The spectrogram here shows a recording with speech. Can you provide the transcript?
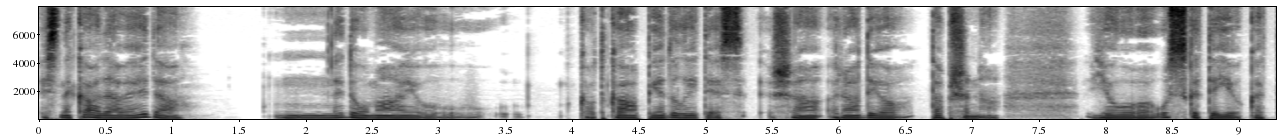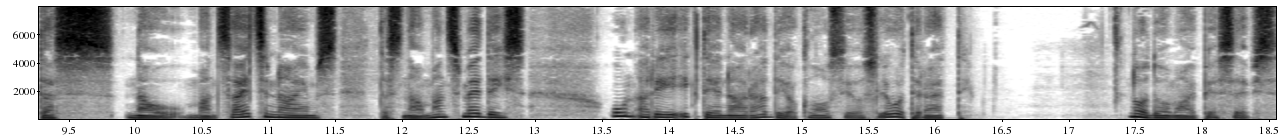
es nekādā veidā nedomāju kaut kā piedalīties šā radio tapšanā, jo uzskatīju, ka tas nav mans aicinājums, tas nav mans medijs, un arī ikdienā radio klausījos ļoti reti. Nodomāju pie sevis,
